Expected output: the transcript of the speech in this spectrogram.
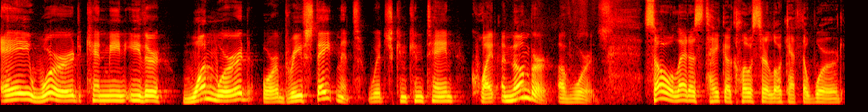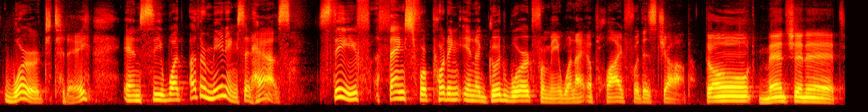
A word can mean either one word or a brief statement, which can contain quite a number of words. So let us take a closer look at the word word today and see what other meanings it has. Steve, thanks for putting in a good word for me when I applied for this job. Don't mention it.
